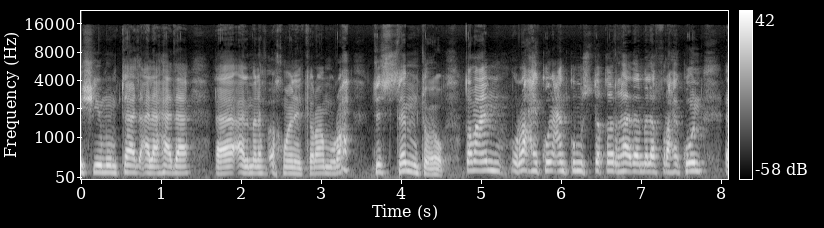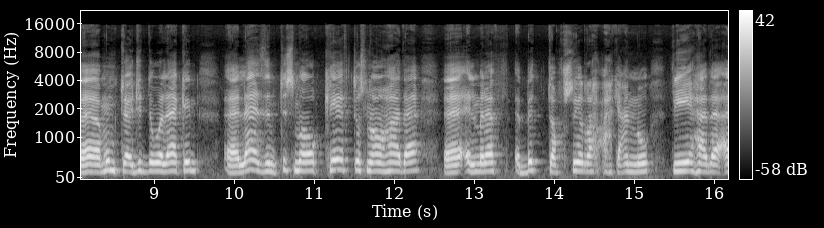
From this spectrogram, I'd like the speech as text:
شيء ممتاز على هذا آه الملف أخواني الكرام وراح تستمتعوا. طبعا راح يكون عندكم مستقر هذا الملف راح يكون آه ممتع جدا ولكن لازم تسمعوا كيف تصنعوا هذا الملف بالتفصيل. راح أحكي عنه في هذا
